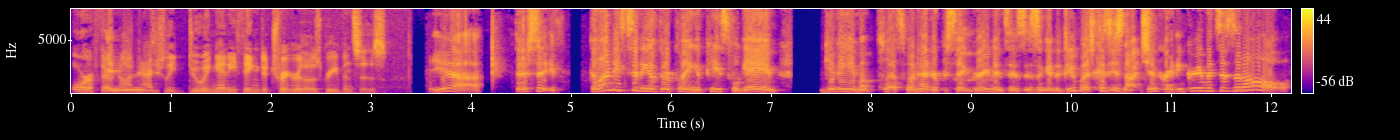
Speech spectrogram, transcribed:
Or if they're And not actually doing anything to trigger those grievances. Yeah, they're if Gandhi's sitting up there playing a peaceful game, giving him a plus plus one hundred percent grievances isn't going to do much because he's not generating grievances at all.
